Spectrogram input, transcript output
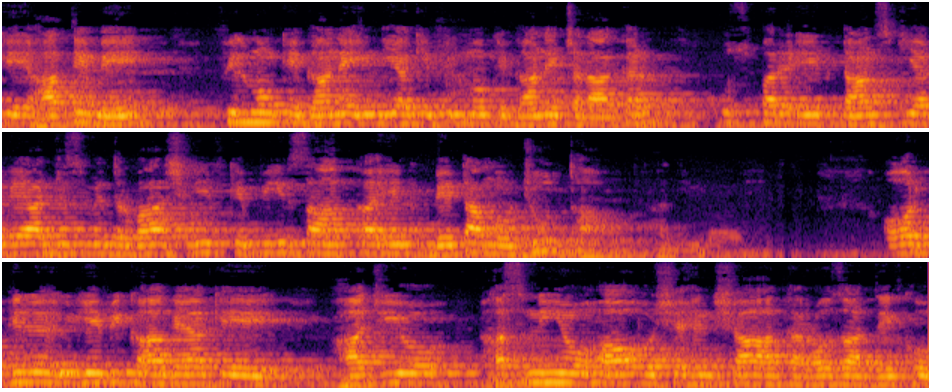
के अहाते में। फ़िल्मों के गाने इंडिया की फ़िल्मों के गाने चलाकर उस पर एक डांस किया गया जिसमें दरबार शरीफ के पीर साहब का एक बेटा मौजूद था। और फिर ये भी कहा गया कि हाजियों हसनियों आओ शहनशाह का रोज़ा देखो।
